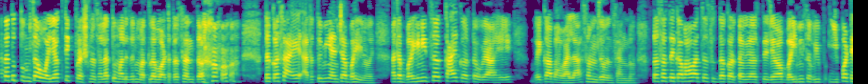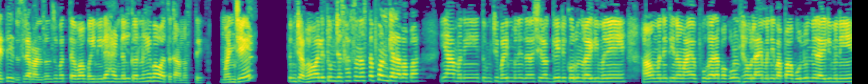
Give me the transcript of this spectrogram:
आता तो तुमचा वैयक्तिक प्रश्न झाला. तुम्हाला जर मतलब वाटत असेल तर. कसं आहे आता तुम्ही यांच्या बहिणीवर. आता बहिणीचं काय कर्तव्य आहे? एका भावाला समजावून सांगणं. तसंच एका भावाचं सुद्धा कर्तव्य असते. जेव्हा बहिणीचं विप- विपट येते दुसऱ्या माणसांसोबत तेव्हा बहिणीला हँडल करणं हे भावाचं काम असते. म्हणजे? तुमच्या भावाले तुमच्या सासून असता फोन केला बापा. या म्हणे तुमची बहीण म्हणे जरा शिरक गेली करून राहिली म्हणे. हा म्हणे तिनं माया फुगारा पकडून ठेवलाय म्हणे बापा बोलून नाही राहिली म्हणे.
